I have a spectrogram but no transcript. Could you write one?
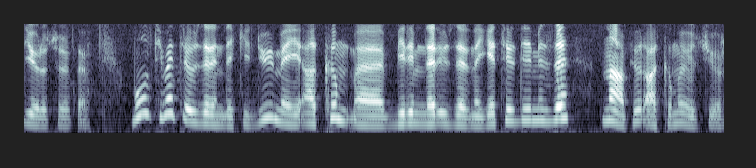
diyoruz çocuklar. Multimetre üzerindeki düğmeyi akım e, birimleri üzerine getirdiğimizde ne yapıyor? Akımı ölçüyor.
